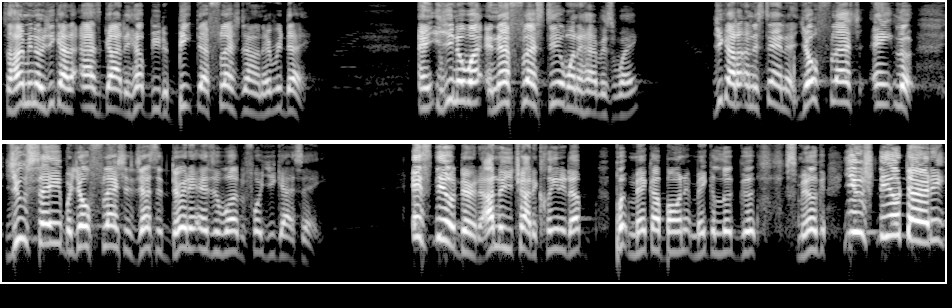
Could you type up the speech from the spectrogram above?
So how many know you got to ask God to help you to beat that flesh down every day? And you know what? And that flesh still want to have his way. You got to understand that your flesh ain't look. You saved, but your flesh is just as dirty as it was before you got saved. It's still dirty. I know you try to clean it up, put makeup on it, make it look good, smell good. You still dirty.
